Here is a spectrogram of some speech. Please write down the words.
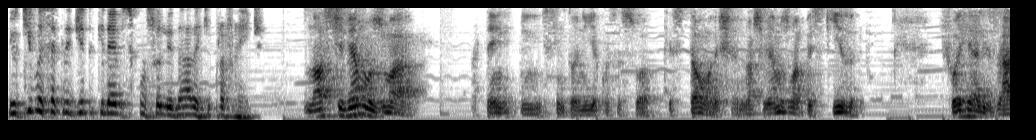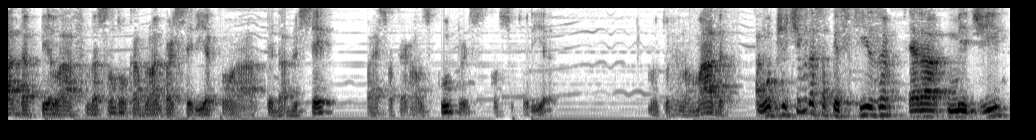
e o que você acredita que deve se consolidar daqui para frente? Nós tivemos uma, até em sintonia com essa sua questão, Alexandre, nós tivemos uma pesquisa que foi realizada pela Fundação Dom Cabral em parceria com a PwC, PricewaterhouseCoopers, consultoria muito renomada. O objetivo dessa pesquisa era medir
